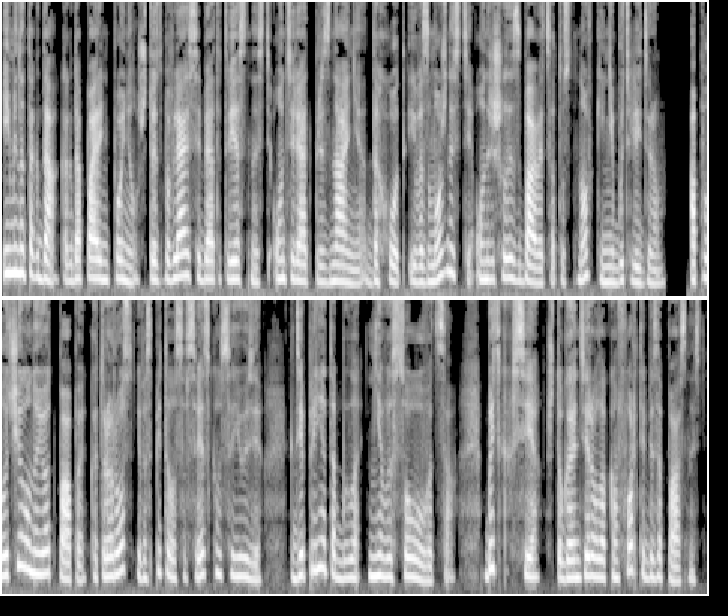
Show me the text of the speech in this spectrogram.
Именно тогда, когда парень понял, что избавляя себя от ответственности, он теряет признание, доход и возможности, он решил избавиться от установки «не будь лидером». А получил он ее от папы, который рос и воспитывался в Советском Союзе, где принято было не высовываться, быть как все, что гарантировало комфорт и безопасность.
